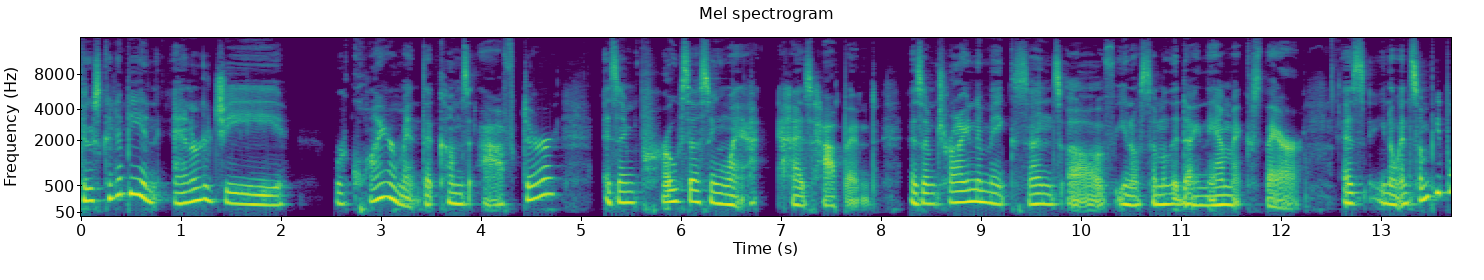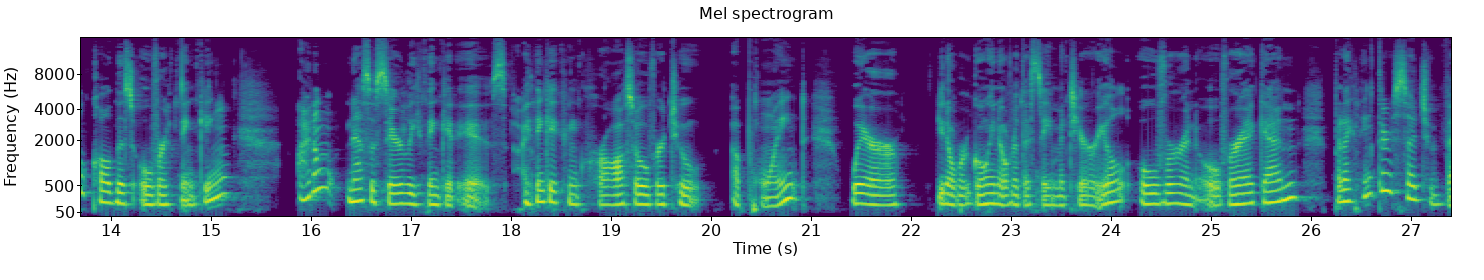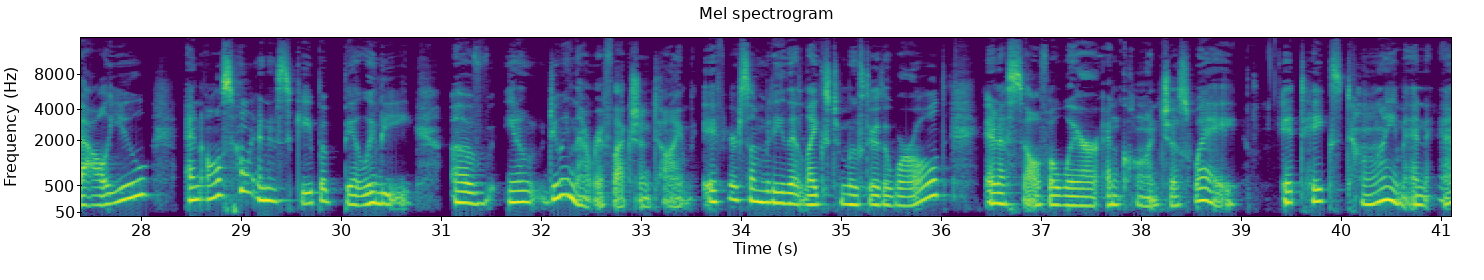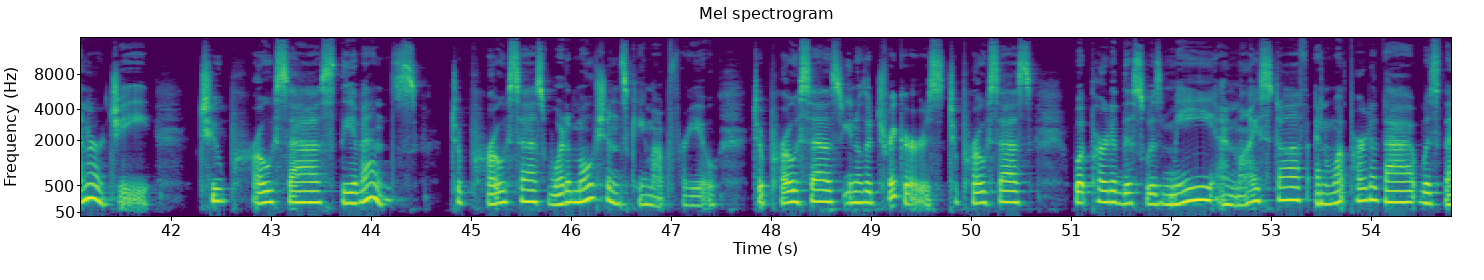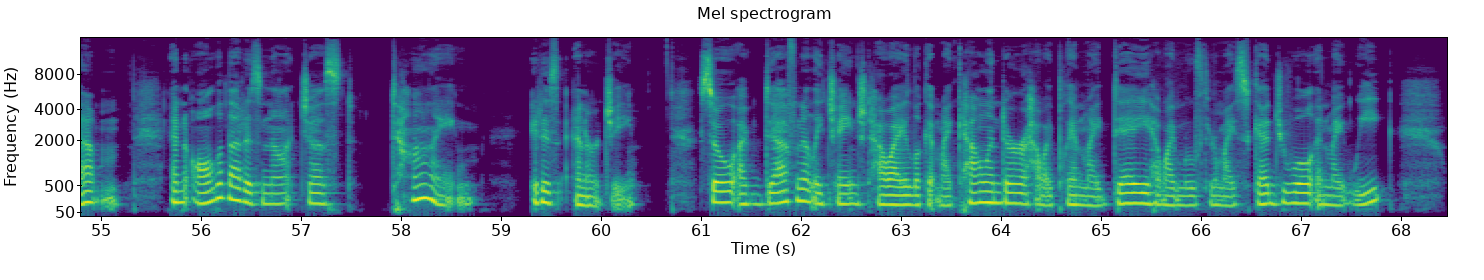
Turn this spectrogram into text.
there's going to be an energy requirement that comes after as I'm processing what has happened, as I'm trying to make sense of, you know, some of the dynamics there. As, you know, and some people call this overthinking. I don't necessarily think it is. I think it can cross over to a point where you know, we're going over the same material over and over again. But I think there's such value and also an escapability of, you know, doing that reflection time. If you're somebody that likes to move through the world in a self aware and conscious way, it takes time and energy to process the events to process what emotions came up for you, to process, you know, the triggers, to process what part of this was me and my stuff and what part of that was them. And all of that is not just time, it is energy. So I've definitely changed how I look at my calendar, how I plan my day, how I move through my schedule and my week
